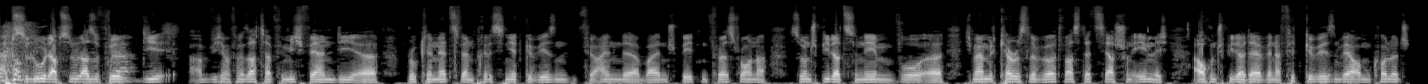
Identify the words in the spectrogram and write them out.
Absolut, absolut. Also für Ja. die, äh, wie ich am Anfang gesagt habe, für mich wären die äh, Brooklyn Nets wären prädestiniert gewesen, für einen der beiden späten First Rounder so einen Spieler zu nehmen, wo äh, ich meine mit Caris LeVert war es letztes Jahr schon ähnlich. Auch ein Spieler, der, wenn er fit gewesen wäre am College,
